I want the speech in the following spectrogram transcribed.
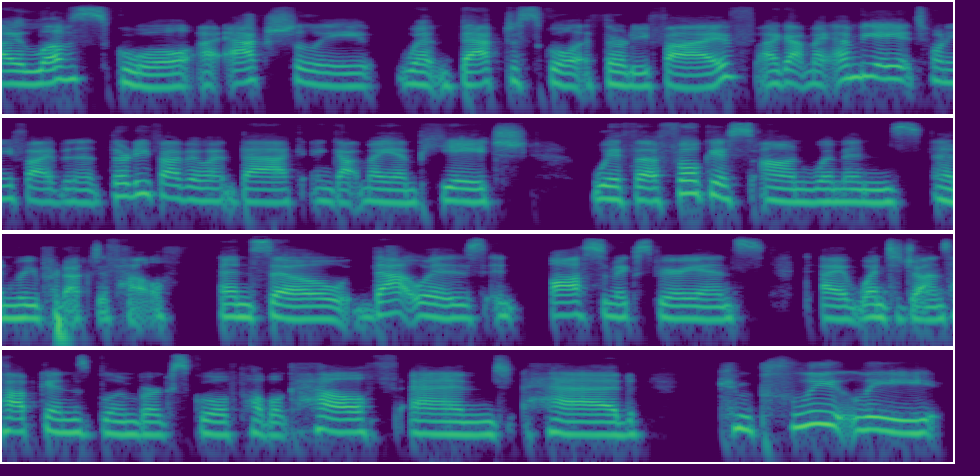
I love school. I actually went back to school at 35. I got my MBA at 25, and at 35, I went back and got my MPH with a focus on women's and reproductive health. And so that was an awesome experience. I went to Johns Hopkins Bloomberg School of Public Health and had completely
